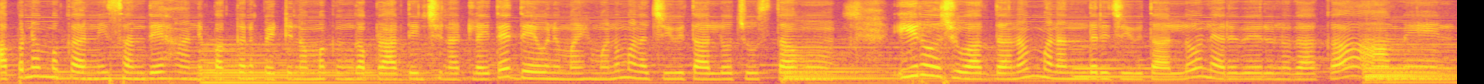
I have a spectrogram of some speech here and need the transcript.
అపనమ్మకాన్ని సందేహాన్ని పక్కన పెట్టి నమ్మకంగా ప్రార్థించినట్లయితే దేవుని మహిమను మన జీవితాల్లో చూస్తాము. ఈరోజు వాగ్దానం మనందరి జీవితాల్లో నెరవేరునుగాక. ఆమెన్.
